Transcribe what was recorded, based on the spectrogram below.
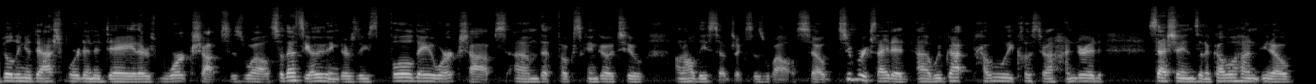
building a dashboard in a day. There's workshops as well. So that's the other thing. There's these full day workshops um, that folks can go to on all these subjects as well. So super excited. Uh, we've got probably close to a hundred sessions and a couple hundred, you know,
